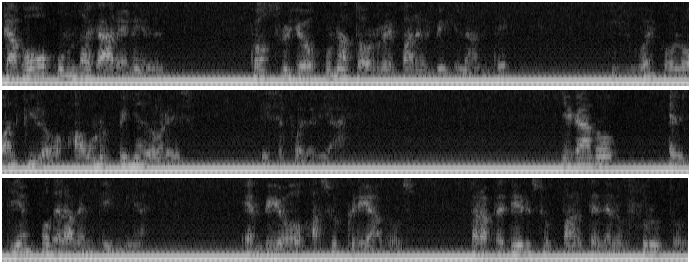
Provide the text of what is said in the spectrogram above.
cavó un lagar en él, construyó una torre para el vigilante y luego lo alquiló a unos viñadores y se fue de viaje. Llegado el tiempo de la vendimia, envió a sus criados para pedir su parte de los frutos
